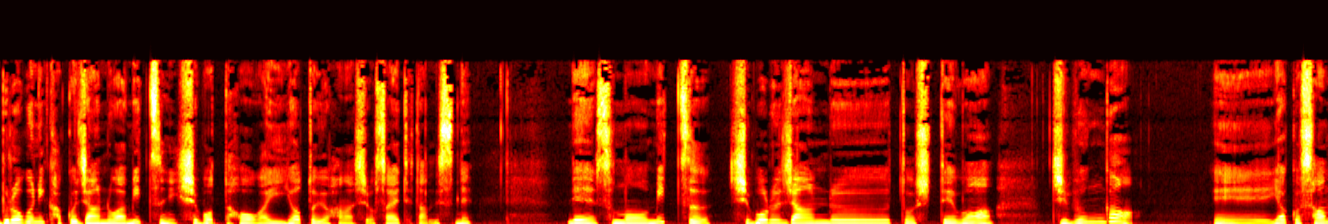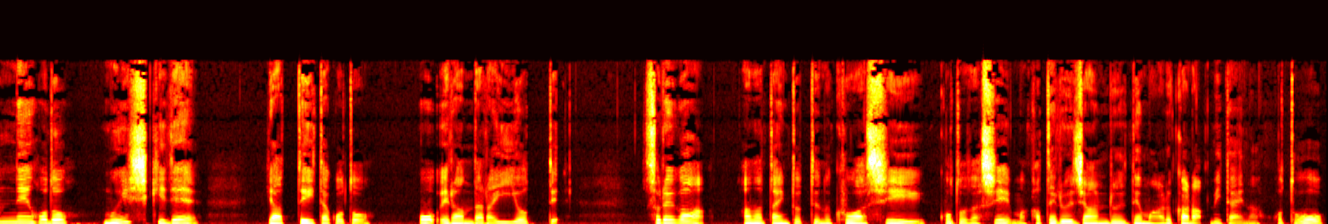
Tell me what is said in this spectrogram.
ブログに書くジャンルは3つに絞った方がいいよという話をされてたんですね。で、その3つ絞るジャンルとしては、自分が、えー、約3年ほど無意識でやっていたことを選んだらいいよって。それがあなたにとっての詳しいことだし、まあ、勝てるジャンルでもあるから、みたいなことを、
